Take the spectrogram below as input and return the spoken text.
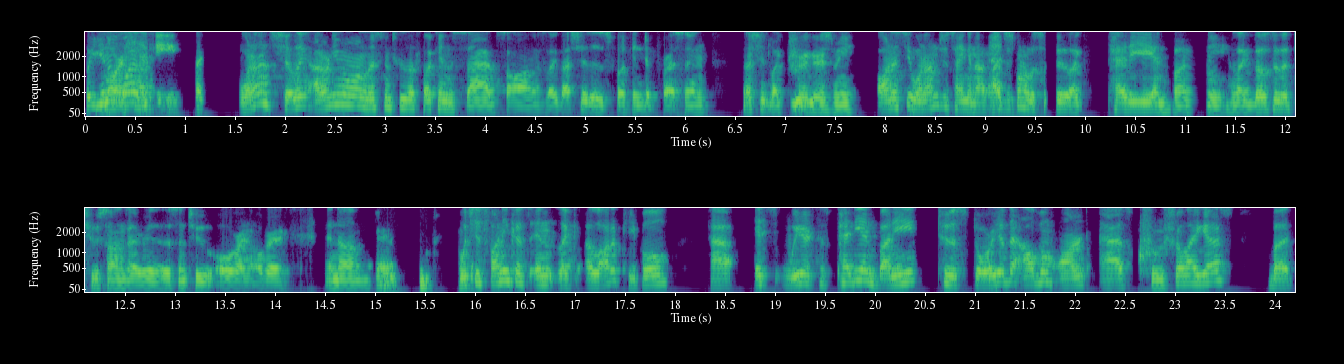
But you know what? heavy. When I'm chilling, I don't even want to listen to the fucking sad songs. Like that shit is fucking depressing. That shit like triggers me. Honestly, when I'm just hanging out, I just want to listen to like Petty and Bunny. Like those are the two songs I really listen to over and over. And um, which is funny because in like a lot of people have it's weird because Petty and Bunny to the story of the album aren't as crucial, I guess. But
